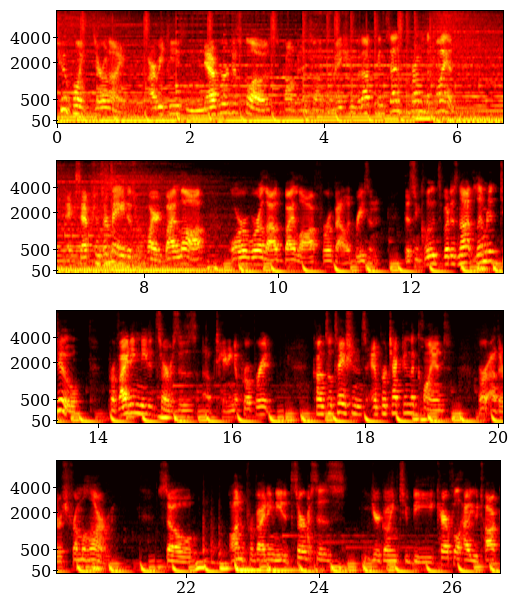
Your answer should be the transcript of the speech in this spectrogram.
2.09. RBTs never disclose confidential information without consent from the client. Exceptions are made as required by law or were allowed by law for a valid reason. This includes, but is not limited to, providing needed services, obtaining appropriate consultations, and protecting the client or others from harm. So, on providing needed services, you're going to be careful how you talk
